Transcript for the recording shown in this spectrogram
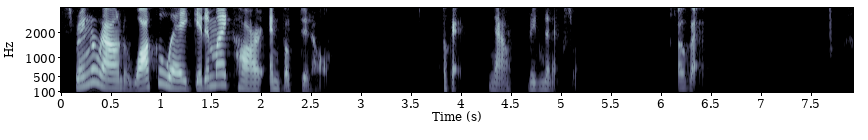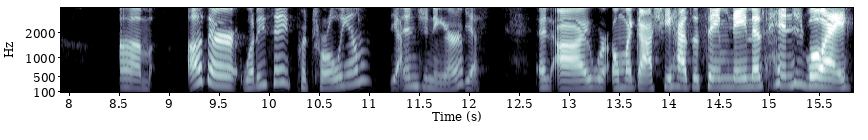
spring around, walk away, get in my car, and booked it home. Okay, now reading the next one. Okay. Um, other what do you say? Petroleum Yeah. engineer. Yes. And I were oh my gosh, he has the same name as Hinge Boy.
